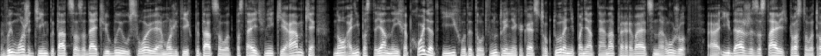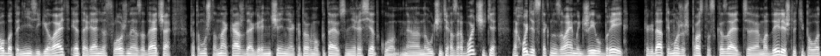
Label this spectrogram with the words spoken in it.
Вы можете им пытаться задать любые условия, можете их пытаться вот поставить в некие рамки, но они постоянно их обходят, и их вот эта вот внутренняя какая-то структура непонятная, она прорывается наружу. А, и даже заставить просто вот робота не зиговать, это реально сложная задача, потому что на каждое ограничение, которому пытаются нейросетку а, научить разработчики, находится так называемый jailbreak, когда ты можешь просто сказать э, модели, что типа вот,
